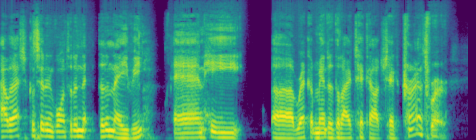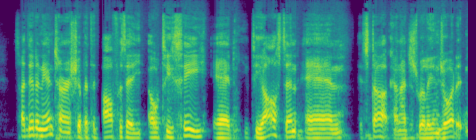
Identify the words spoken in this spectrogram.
I was actually considering going to the, to the Navy, and he uh, recommended that I take out check transfer. So I did an internship at the office at OTC at UT Austin, and it stuck, and I just really enjoyed it.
